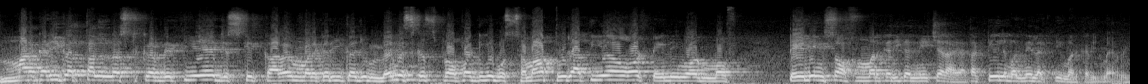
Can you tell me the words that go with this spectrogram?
मरकरी का तल नष्ट कर देती है, जिसके कारण मरकरी का जो मेनिस्कस प्रॉपर्टी है, वो समाप्त हो जाती है और टेलिंग और मफ टेलिंग्स ऑफ़ मरकरी का नेचर आ जाता टेल बनने लगती मरकरी में भी।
